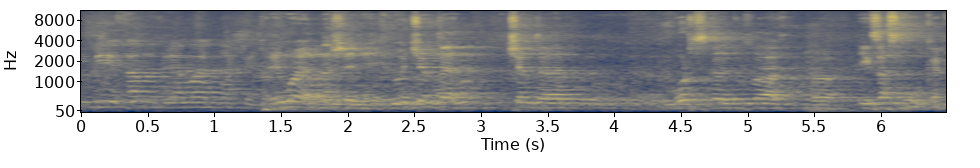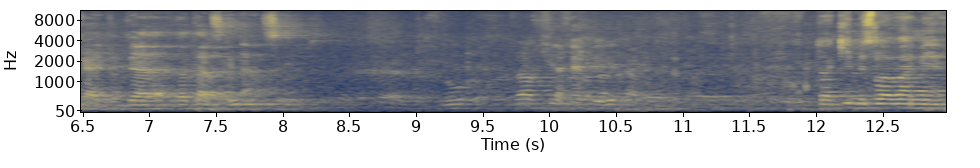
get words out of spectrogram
имею самое прямое отношение. Прямое отношение. Ну, чем-то, чем-то, можете сказать в словах, э, их заслуга какая-то для татарской нации? Сейчас я передам. Такими словами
